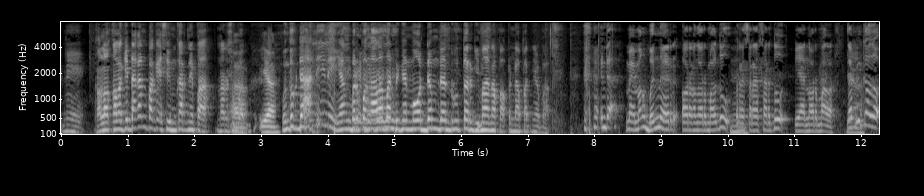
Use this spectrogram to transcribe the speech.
Nih, kalau kalau kita kan pakai SIM card nih Pak narasumber. Ah, iya. Untuk Dani nih yang berpengalaman dengan modem dan router gimana Pak pendapatnya Pak? Enggak, memang bener orang normal tuh restart tuh ya normal. Tapi kalau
